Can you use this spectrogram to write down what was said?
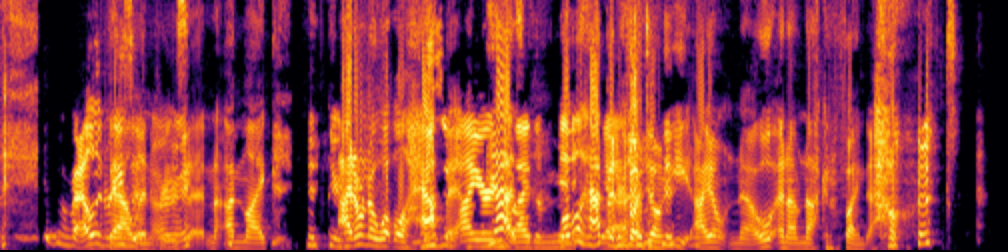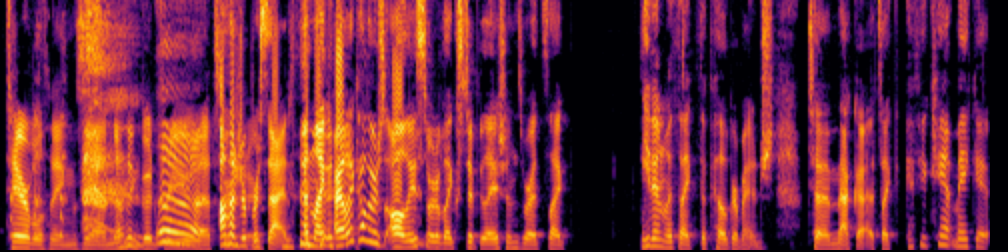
valid, valid reason. all right? reason. I'm like I don't know what will happen. iron Yes. by the minute. What will happen yeah. if I don't eat? I don't know, and I'm not going to find out. Terrible things. Yeah, nothing good for you. Uh, That's hundred sure. percent. And like, I like how there's all these sort of like stipulations where it's like, even with like the pilgrimage to Mecca, it's like if you can't make it,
